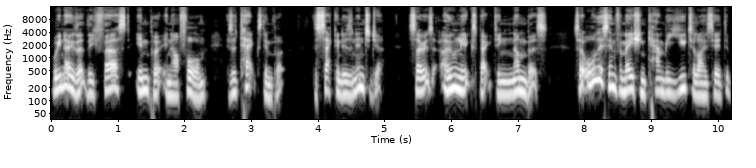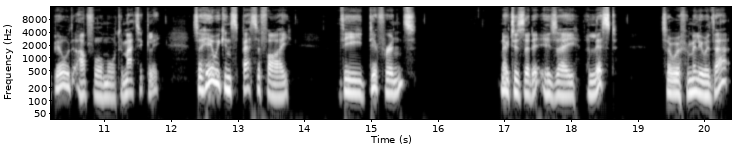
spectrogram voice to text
We know that the first input in our form is a text input, the second is an integer. So it's only expecting numbers. So all this information can be utilized here to build our form automatically. So here we can specify the different, notice that it is a, a list. So we're familiar with that.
